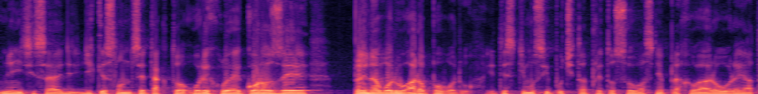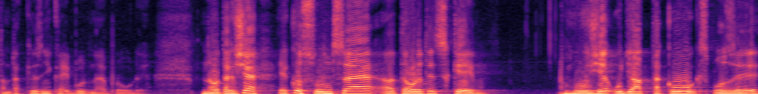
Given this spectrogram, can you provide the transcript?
měnící se díky slunci, tak to urychluje korozi plynovodu a ropovodu. I ty s tím musí počítat, protože to jsou vlastně plechové roury a tam taky vznikají bludné proudy. No takže jako slunce eh, teoreticky může udělat takovou explozi,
